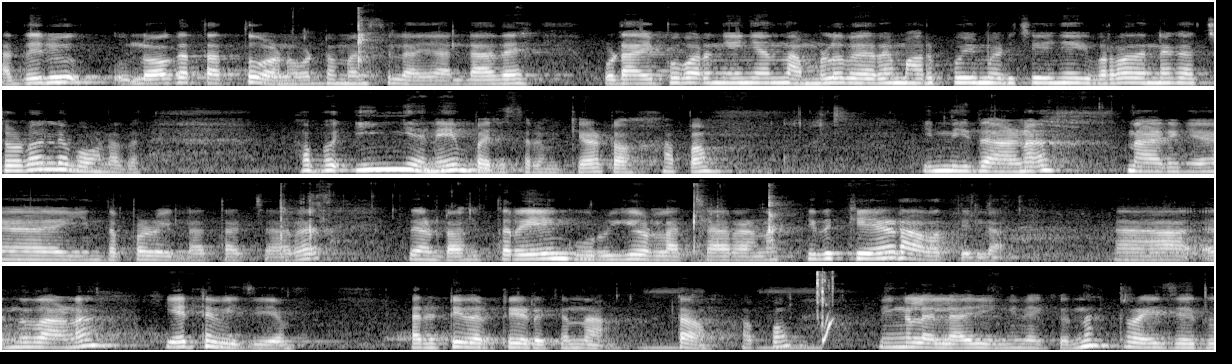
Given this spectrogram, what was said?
അതൊരു ലോക തത്വമാണ് ഓട്ടം മനസ്സിലായി? അല്ലാതെ ഉടായ്പ പറഞ്ഞു കഴിഞ്ഞാൽ നമ്മൾ വേറെ മാറിപ്പോയി മേടിച്ചു കഴിഞ്ഞാൽ ഇവരുടെ തന്നെ കച്ചവടമല്ലേ പോണത്? അപ്പോൾ ഇങ്ങനെയും പരിശ്രമിക്കുക കേട്ടോ. അപ്പം ഇന്നിതാണ് നാരങ്ങ ഈന്തപ്പഴം ഇല്ലാത്ത അച്ചാർ ഇതുണ്ടോ ഇത്രയും കുറുകിയുള്ള അച്ചാറാണ്. ഇത് കേടാവത്തില്ല. എന്നതാണ് ഏറ്റവും വിജയം. വരട്ടി വരട്ടി എടുക്കുന്ന കേട്ടോ. അപ്പം നിങ്ങളെല്ലാവരും ഇങ്ങനെയൊക്കെ ഒന്ന് ട്രൈ ചെയ്ത്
